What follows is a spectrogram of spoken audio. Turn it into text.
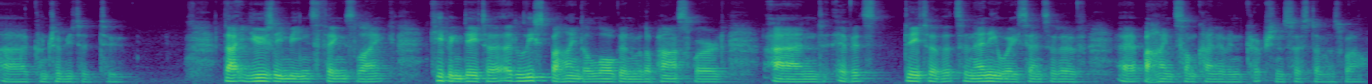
uh, contributed to. That usually means things like keeping data at least behind a login with a password and if it's data that's in any way sensitive uh, behind some kind of encryption system as well.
